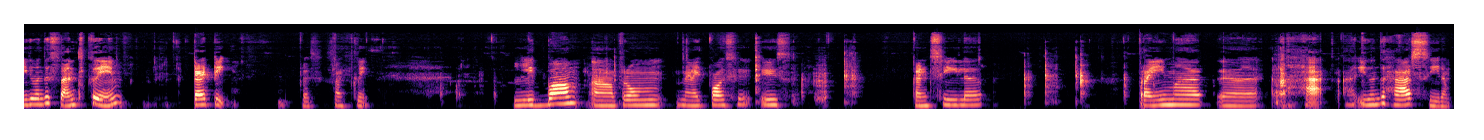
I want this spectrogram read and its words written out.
இது வந்து sunscreen thirty plus sunscreen lip balm அப்புறம் night pass is concealer primer இது வந்து ஹேர் சீரம்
